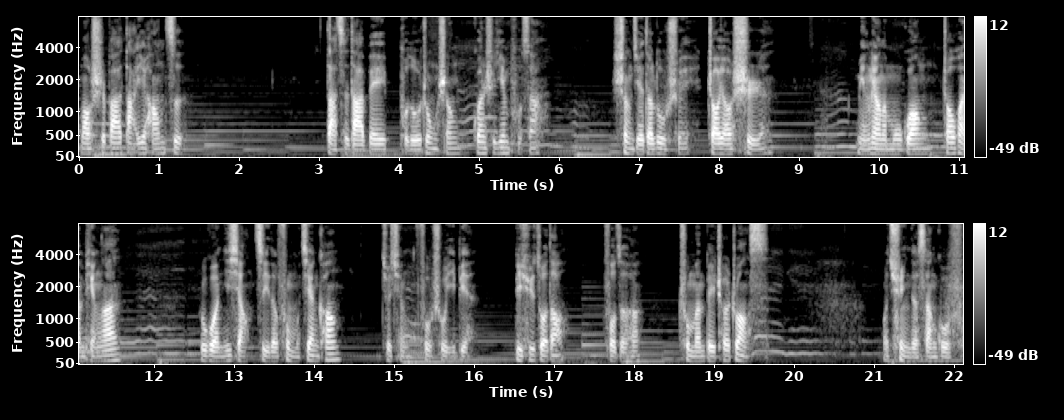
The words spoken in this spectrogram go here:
毛十八打一行字：“大慈大悲，普度众生，观世音菩萨，圣洁的露水照耀世人，明亮的目光召唤平安。如果你想自己的父母健康，就请复述一遍，必须做到，否则出门被车撞死。”我去你的三姑父！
